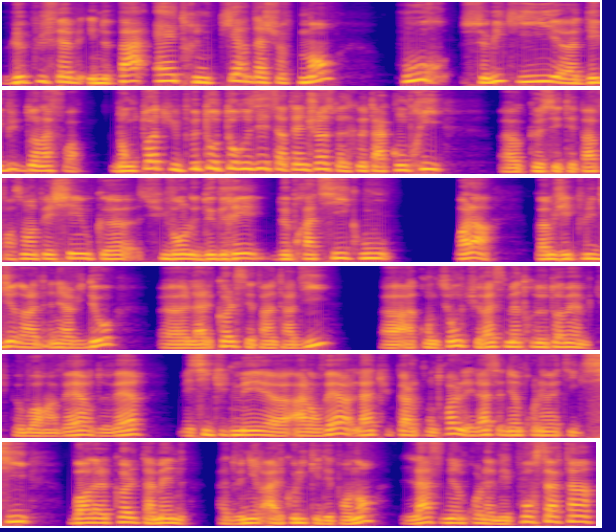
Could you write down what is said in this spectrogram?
le plus faible et ne pas être une pierre d'achoppement pour celui qui euh, débute dans la foi. Donc toi, tu peux t'autoriser certaines choses parce que tu as compris que c'était pas forcément un péché ou que suivant le degré de pratique ou voilà, comme j'ai pu le dire dans la dernière vidéo, l'alcool c'est pas interdit, euh, à condition que tu restes maître de toi-même. Tu peux boire un verre, deux verres, mais si tu te mets euh, à l'envers, là tu perds le contrôle et là ça devient problématique. Si boire de l'alcool t'amène à devenir alcoolique et dépendant, là ça devient un problème. Et pour certains,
